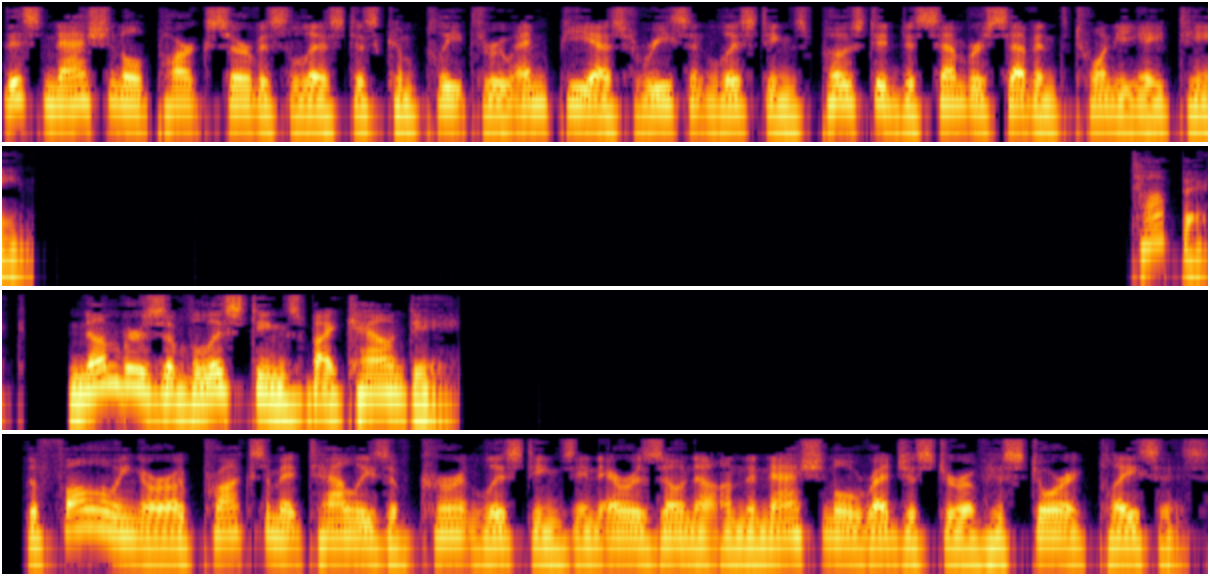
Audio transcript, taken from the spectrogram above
This National Park Service list is complete through NPS recent listings posted December 7, 2018. Topic: Numbers of listings by county. The following are approximate tallies of current listings in Arizona on the National Register of Historic Places.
